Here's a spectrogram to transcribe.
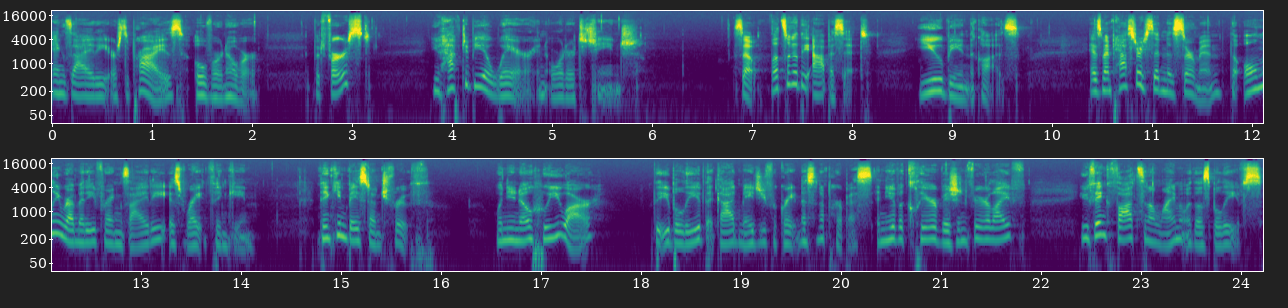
anxiety, or surprise over and over. But first, you have to be aware in order to change. So let's look at the opposite you being the cause. As my pastor said in his sermon, the only remedy for anxiety is right thinking, thinking based on truth. When you know who you are that you believe that God made you for greatness and a purpose, and you have a clear vision for your life, you think thoughts in alignment with those beliefs,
